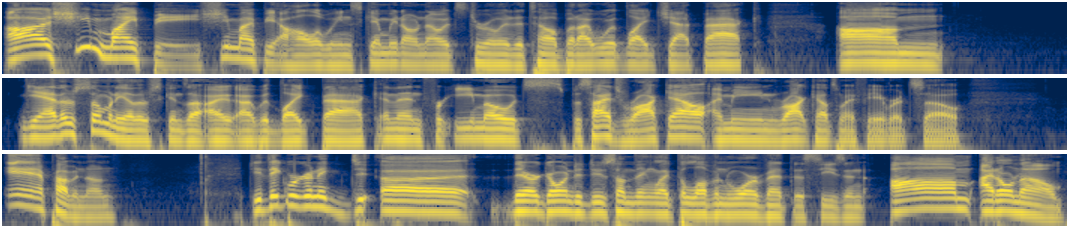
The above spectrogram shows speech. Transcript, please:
Uh, she might be. She might be a Halloween skin. We don't know. It's too early to tell, but I would like Jet back. Um, yeah, there's so many other skins I, I would like back. And then for emotes, besides Rockout, I mean, Rockout's my favorite, so eh, probably none. Do you think we're gonna uh they're going to do something like the Love and War event this season? Um, I don't know.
